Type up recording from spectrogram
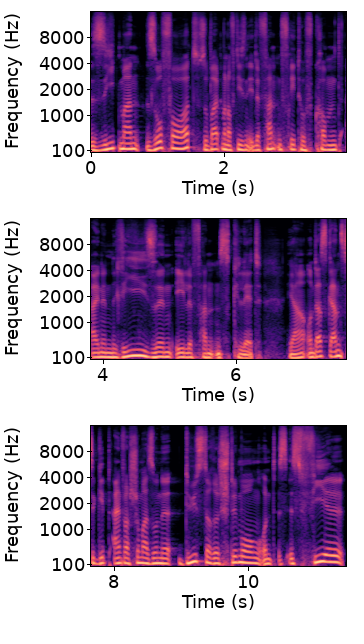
sieht man sofort, sobald man auf diesen Elefantenfriedhof kommt, einen riesen Elefantenskelett. Ja, und das Ganze gibt einfach schon mal so eine düstere Stimmung und es ist viel,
